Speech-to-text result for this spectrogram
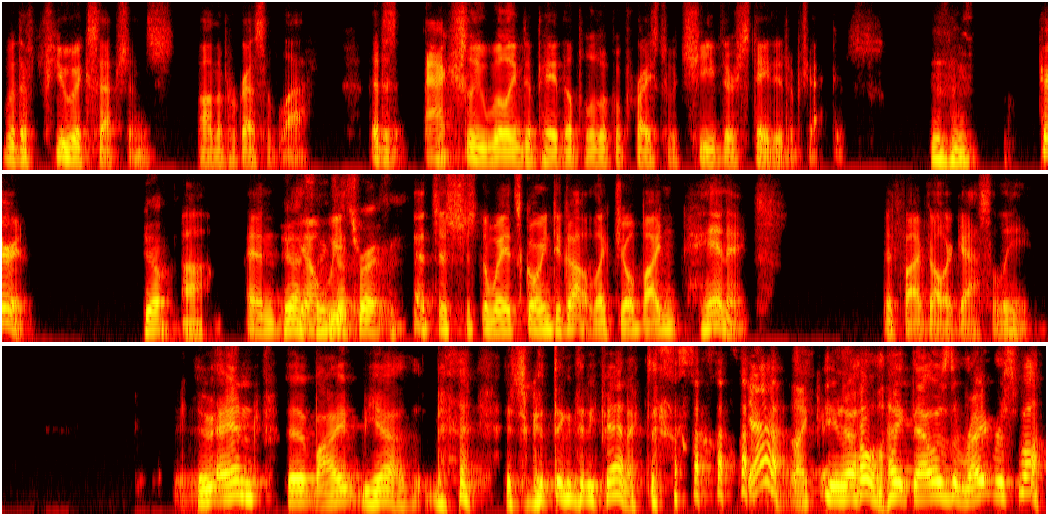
with a few exceptions on the progressive left, that is actually willing to pay the political price to achieve their stated objectives. Mm-hmm. Period. Yep. Uh, and yeah, you know, I think we, that's right. That's just, just the way it's going to go. Like Joe Biden panicked at five dollar gasoline. And uh, I, yeah, it's a good thing that he panicked. yeah, like you know, like that was the right response.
